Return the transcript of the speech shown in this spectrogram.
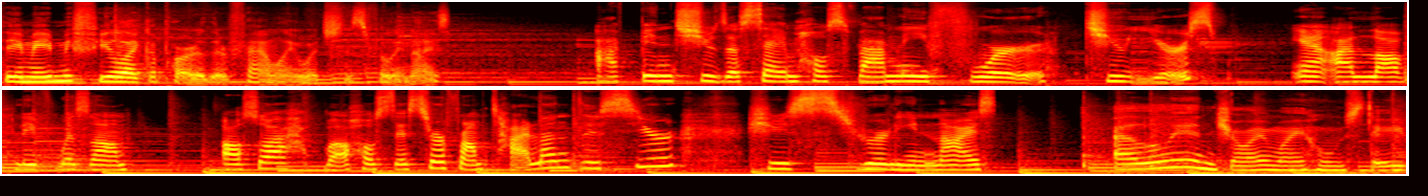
They made me feel like a part of their family, which is really nice. I've been to the same host family for two years and I love live with them. Also, I have a host sister from Thailand this year. She's really nice. I really enjoy my homestay.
